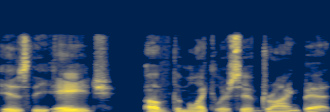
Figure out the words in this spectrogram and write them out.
is the age of the molecular sieve drying bed.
